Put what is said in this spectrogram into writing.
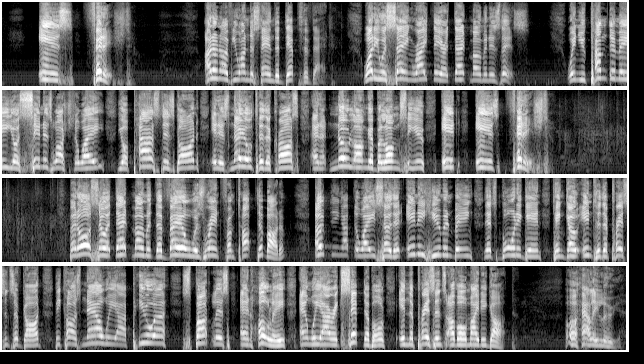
is finished. I don't know if you understand the depth of that. What he was saying right there at that moment is this. When you come to me, your sin is washed away, your past is gone, it is nailed to the cross, and it no longer belongs to you. It is finished. But also at that moment, the veil was rent from top to bottom opening up the way so that any human being that's born again can go into the presence of God because now we are pure, spotless, and holy, and we are acceptable in the presence of Almighty God. Oh, hallelujah.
